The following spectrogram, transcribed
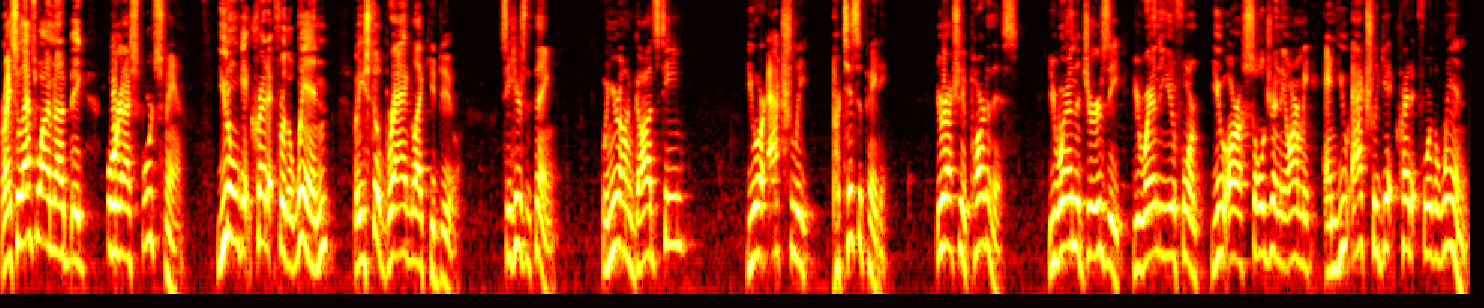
Right? So that's why I'm not a big organized sports fan. You don't get credit for the win, but you still brag like you do. See, here's the thing. When you're on God's team, you are actually participating. You're actually a part of this. You're wearing the jersey, you're wearing the uniform, you are a soldier in the army, and you actually get credit for the win.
